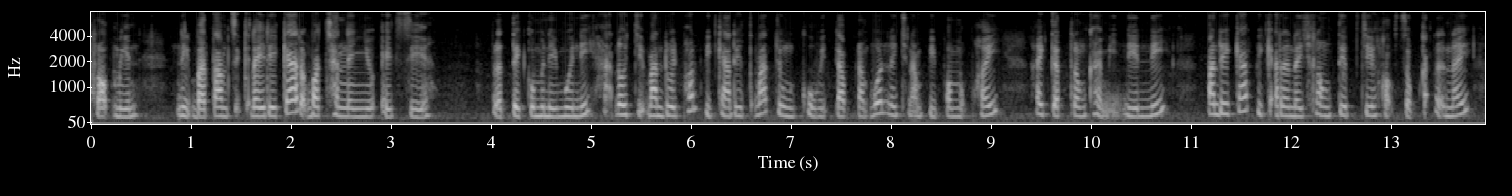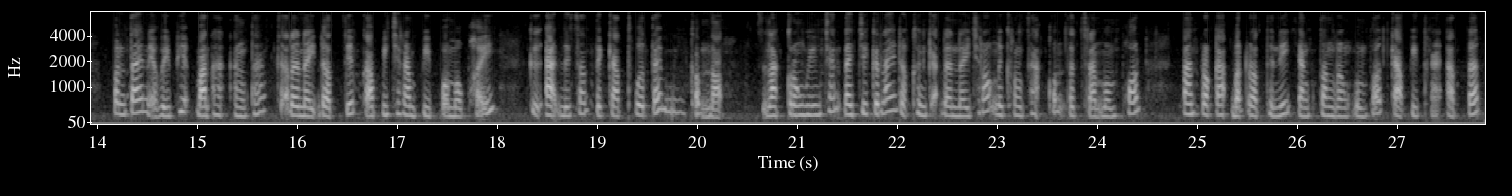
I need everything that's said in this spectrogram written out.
ធ្លាប់មាននេះបើតាមសេចក្តីរាយការណ៍របស់ Channel News Asia ប្រទេសកុម្មុយនីមួយនេះហាក់ដូចជាបានរួចផុតពីការរាតត្បាតជំងឺ Covid-19 នៅឆ្នាំ2020ហើយកាត់ត្រឹមខែមិនិនានេះបានរាយការណ៍ពីករណីឆ្លងទាបជាង60ករណី ប៉ុន្តែអ្នកវិភាគបានអះអាងថាករណីដុតទាបកាលពីឆ្នាំ2020គឺអាចដោយសារតែការធ្វើតែមានកំណត់ស្លាកក្រុងវៀងច័ន្ទដែលជាកន្លែងរកឃើញករណីឆ្លងនៅក្នុងសហគមន៍ដ៏ច្រើនបំផុតបានប្រកាសបិទរដ្ឋធានីយ៉ាងតឹងរ៉ឹងបំផុតកាលពីថ្ងៃអាទិត្យ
